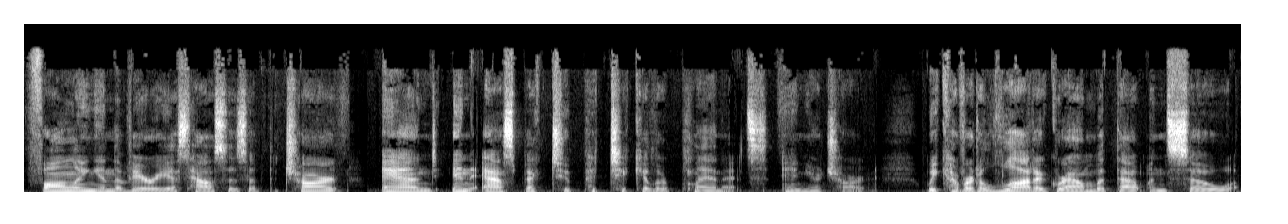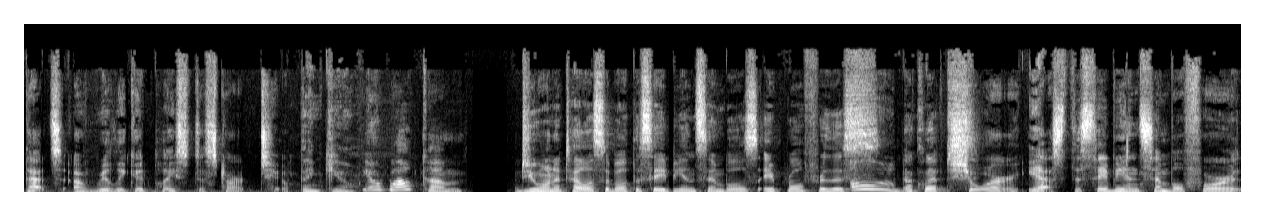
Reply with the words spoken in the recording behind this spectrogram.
falling in the various houses of the chart and in aspect to particular planets in your chart. We covered a lot of ground with that one, so that's a really good place to start too. Thank you. You're welcome. Do you want to tell us about the Sabian symbols, April, for this Oh, eclipse? Sure. Yes, the Sabian symbol for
